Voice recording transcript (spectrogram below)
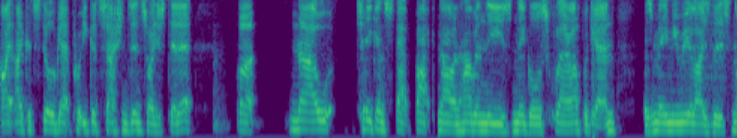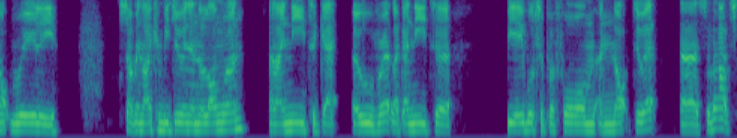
I, I could still get pretty good sessions in, so I just did it. But now taking a step back now and having these niggles flare up again has made me realize that it's not really something I can be doing in the long run, and I need to get over it. Like I need to be able to perform and not do it. Uh, so that's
